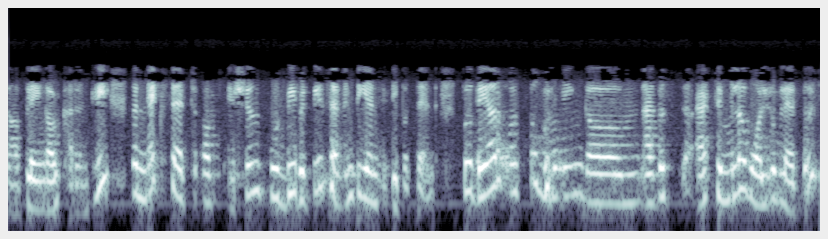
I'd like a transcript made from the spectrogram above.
uh, playing out currently. The next set of stations would be between 70 and 80%. So they are also growing um, at, the, at similar volume levels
